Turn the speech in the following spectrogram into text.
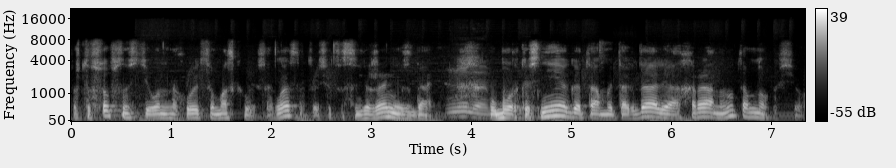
Потому что в собственности он находится в Москве, согласны? То есть это содержание здания. Ну, да. Уборка снега там и так далее, охрана, ну там много всего.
